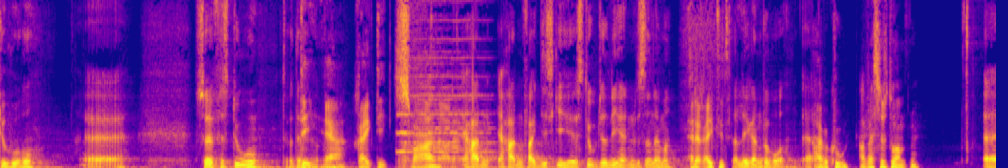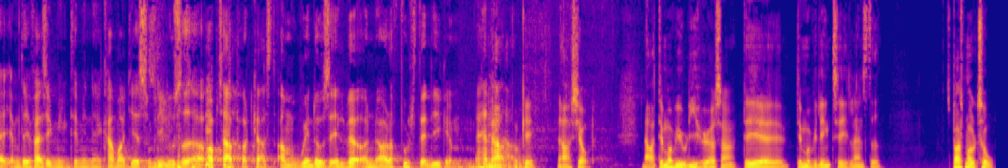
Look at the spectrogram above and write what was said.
Duo. Uh, Surface Duo. Det, var den, Det er rigtigt svaret. Jeg har, den, jeg har den faktisk i øh, studiet lige herinde ved siden af mig. Er det rigtigt? Der ligger den på bordet. Ja. Ej, hvor cool. Og hvad synes du om den? Uh, jamen, det er faktisk ikke min. Det er min uh, kammerat Jes, som lige nu sidder og optager podcast om Windows 11 og nørder fuldstændig igennem. Men han Nå, har okay. Nå, sjovt. Nå, det må vi jo lige høre så. Det, øh, det må vi linke til et eller andet sted. Spørgsmål 2.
